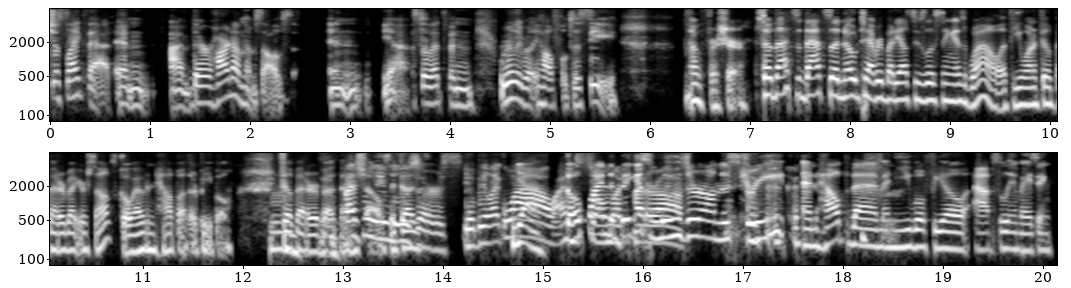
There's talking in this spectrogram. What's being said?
just like that. And um, they're hard on themselves. And yeah, so that's been really, really helpful to see. Oh, for sure. So that's that's a note to everybody else who's listening as well. If you want to feel better about yourselves, go out and help other people mm. feel better about them. Especially themselves. losers. Does, You'll be like, wow, yeah, go find the biggest loser on the street and help them, and you will feel absolutely amazing.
